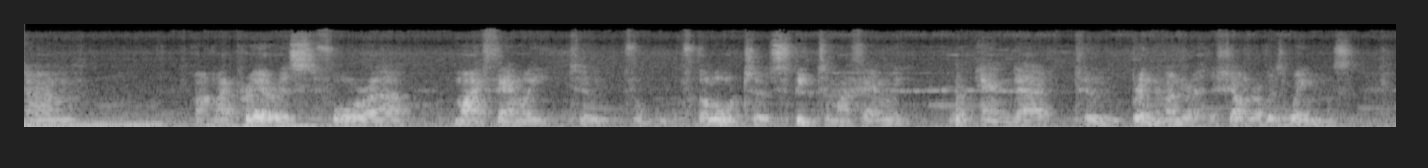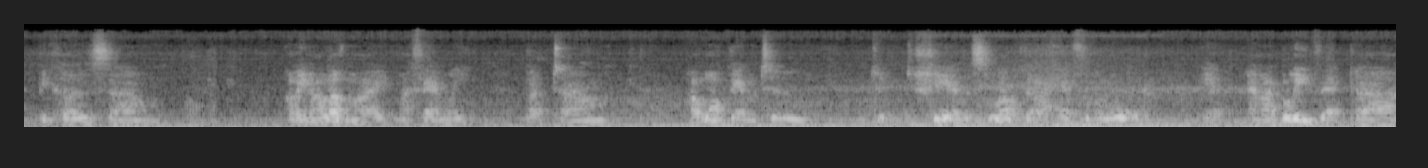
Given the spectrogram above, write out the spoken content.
Um, my, prayer is for uh, my family to, for, for the Lord to speak to my family and uh, to bring them under the shelter of His wings, because um, I mean I love my my family, but um, I want them to, to to share this love that I have for the Lord. Yeah, and I believe that. Uh,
